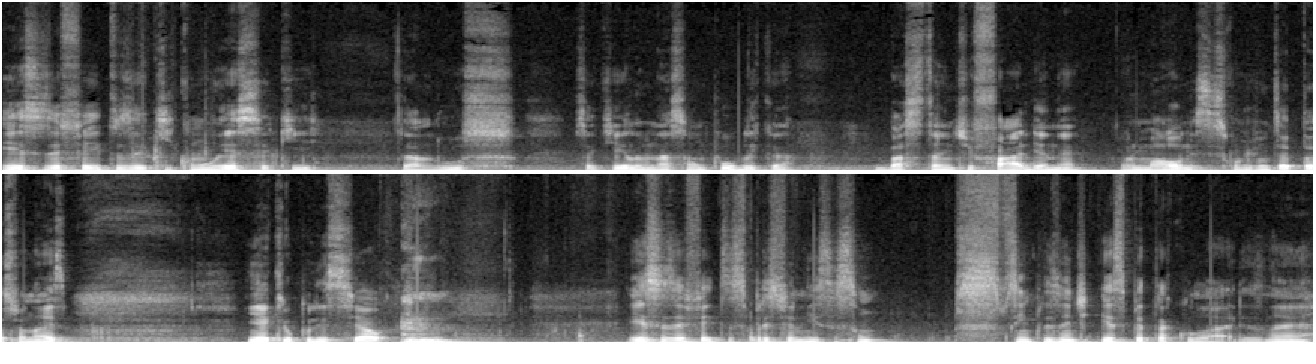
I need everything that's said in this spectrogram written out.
esses efeitos aqui, como esse aqui da luz, isso aqui é iluminação pública, bastante falha, né? Normal nesses conjuntos habitacionais. E aqui o policial Esses efeitos expressionistas são simplesmente espetaculares, né?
